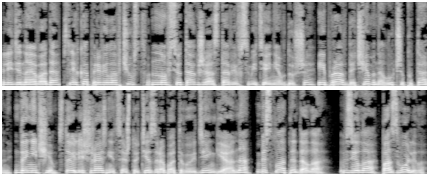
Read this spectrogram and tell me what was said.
Ледяная вода слегка привела в чувство, но все так же оставив смятение в душе. И правда, чем она лучше путаны? Да ничем, с той лишь разницей, что те зарабатывают деньги, а она бесплатно дала Взяла, позволила,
